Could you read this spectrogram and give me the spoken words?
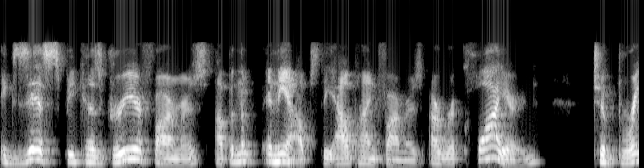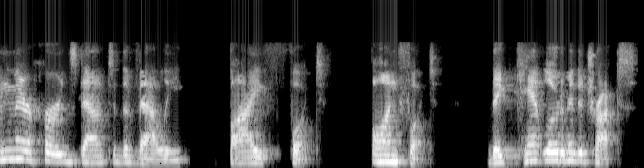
exists because Gruyere farmers up in the in the Alps, the alpine farmers, are required to bring their herds down to the valley by foot, on foot. They can't load them into trucks.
